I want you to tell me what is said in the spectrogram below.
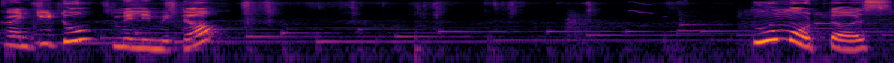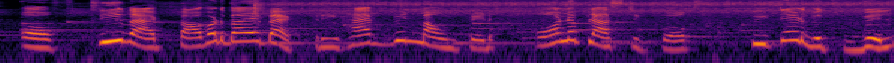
22 millimeter. Two motors of 3 watt powered by a battery have been mounted on a plastic box fitted with wheel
